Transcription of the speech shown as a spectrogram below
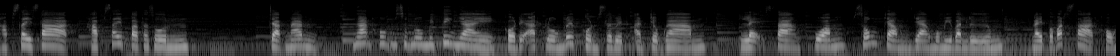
หับไส้ซาดหับไส้ปัตชน จากนั้นงานโฮมสุมนุมมิติ้งใหญ่ก็ได้อัดลงด้วยผลสำเร็จอันจบงาม และสร้างความทรงจำอย่างบ่มีบันลืม ในประวัติศาสตร์ของ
